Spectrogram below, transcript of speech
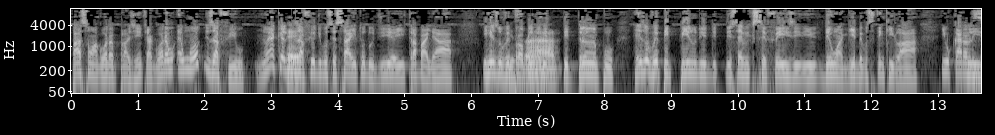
passam agora pra gente agora é um outro desafio. Não é aquele é. desafio de você sair todo dia e trabalhar, e resolver Exato. problema de, de, trampo, resolver pepino de, de, de serviço que você fez e, e deu uma gueba e você tem que ir lá, e o cara lhe,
